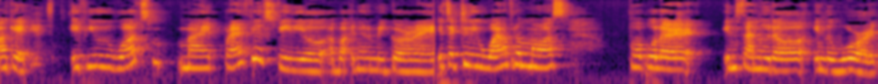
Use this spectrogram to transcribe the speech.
Okay, if you watch my previous video about indomie goreng, it's actually one of the most popular instant noodle in the world,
